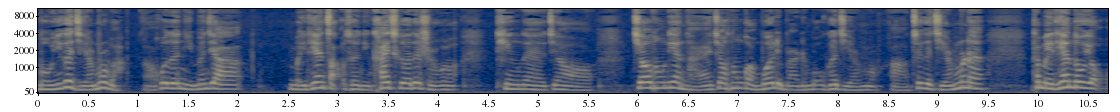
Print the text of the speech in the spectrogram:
某一个节目吧，啊，或者你们家每天早晨你开车的时候听的叫。交通电台、交通广播里边的某个节目啊，这个节目呢，它每天都有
